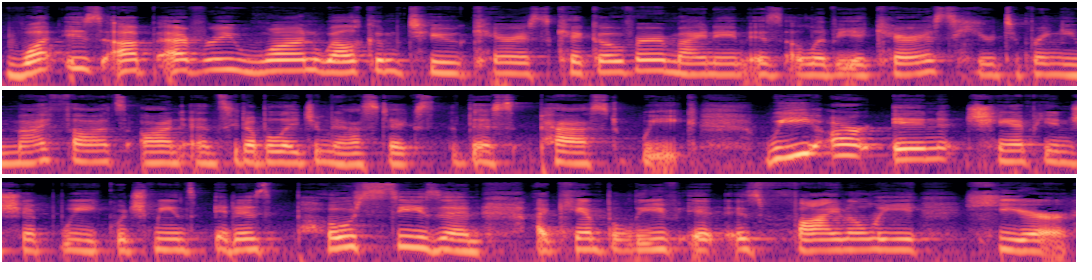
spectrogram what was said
What is up, everyone? Welcome to Karas Kickover. My name is Olivia Karas, here to bring you my thoughts on NCAA gymnastics this past week. We are in championship week, which means it is postseason. I can't believe it is finally here.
